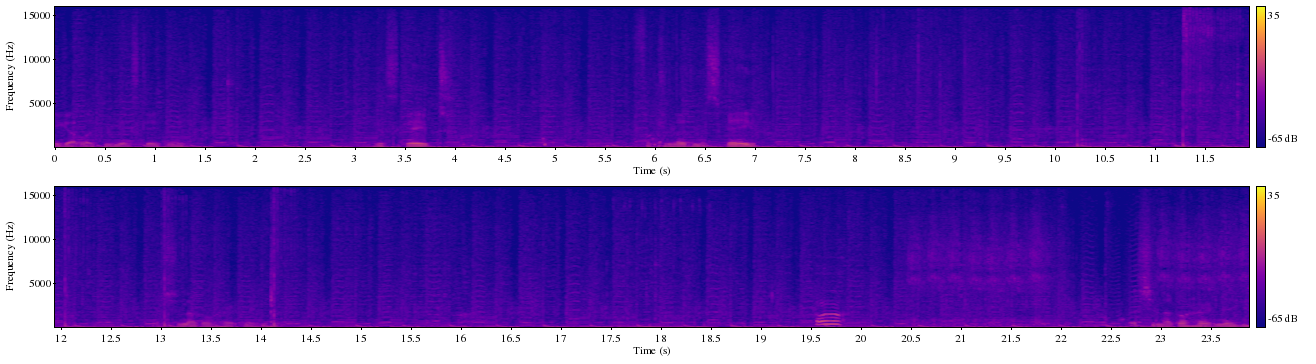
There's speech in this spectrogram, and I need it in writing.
He got lucky. He escaped me. He escaped. Fucking let him escape. Shit not gonna hurt nigga.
